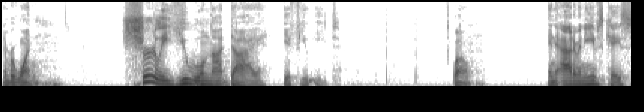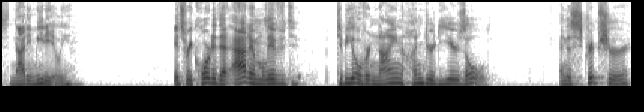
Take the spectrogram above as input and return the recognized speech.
Number one, Surely you will not die if you eat. Well, in Adam and Eve's case, not immediately. It's recorded that Adam lived to be over 900 years old. And the scripture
